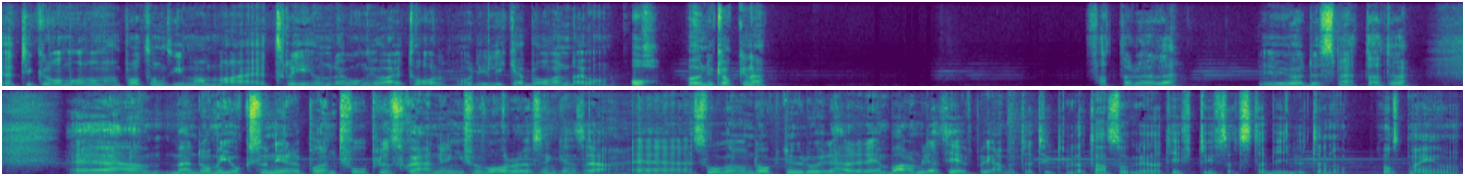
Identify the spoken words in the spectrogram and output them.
Jag tycker om honom. Han pratar om sin mamma eh, 300 gånger varje tal och det är lika bra varenda gång. Åh, oh, hör ni klockorna? Fattar du eller? Det är ödesmättat. Eh, men de är också nere på en 2 plus-stjärna inför valrörelsen kan jag säga. Eh, såg honom dock nu då i det här erbarmliga tv-programmet. Jag tyckte väl att han såg relativt hyfsat stabil ut ändå. Måste man ge honom.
